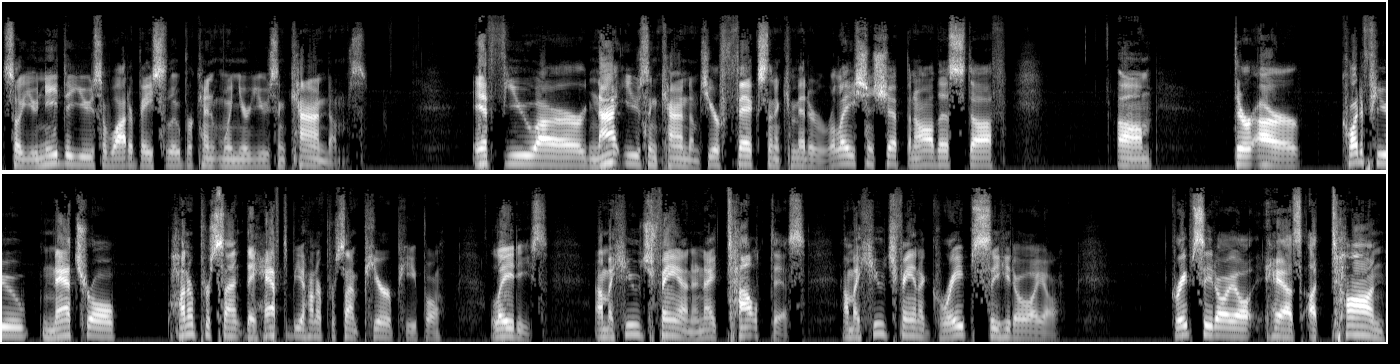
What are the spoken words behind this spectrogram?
So you need to use a water based lubricant when you're using condoms. If you are not using condoms, you're fixed in a committed relationship and all this stuff. Um, there are quite a few natural 100%, they have to be 100% pure people. Ladies, I'm a huge fan and I tout this. I'm a huge fan of grapeseed oil grapeseed oil has a ton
